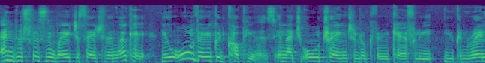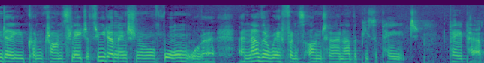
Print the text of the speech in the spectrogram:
And this was the way to say to them, okay, you're all very good copiers in that you're all trained to look very carefully. You can render, you can translate a three dimensional form or a, another reference onto another piece of page, paper.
